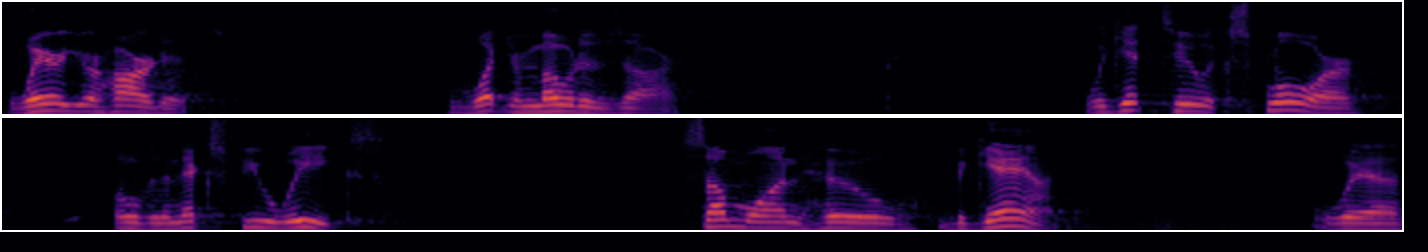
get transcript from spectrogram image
where your heart is, what your motives are. We get to explore over the next few weeks someone who began with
